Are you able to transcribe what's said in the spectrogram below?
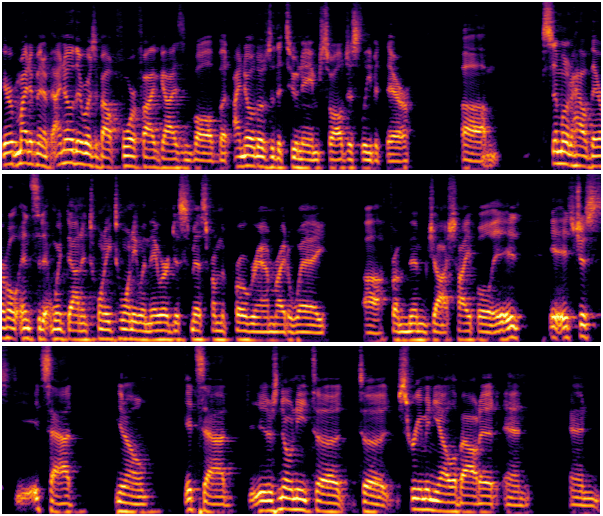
there might have been. A, I know there was about four or five guys involved, but I know those are the two names, so I'll just leave it there. Um, similar to how their whole incident went down in 2020 when they were dismissed from the program right away uh, from them, Josh Heupel. It, it it's just it's sad, you know. It's sad. There's no need to to scream and yell about it and and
